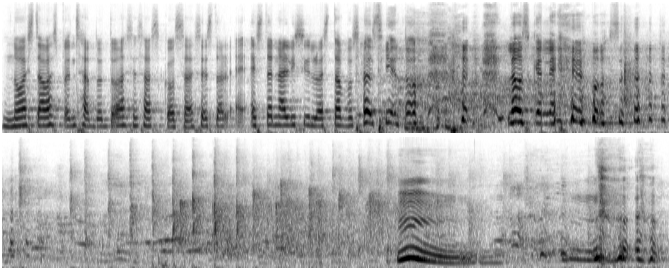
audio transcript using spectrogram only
No estabas pensando en todas esas cosas. Este, análisis lo estamos haciendo los que leemos. Mm.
